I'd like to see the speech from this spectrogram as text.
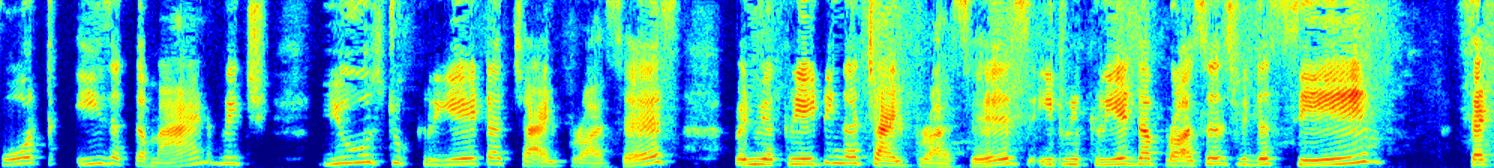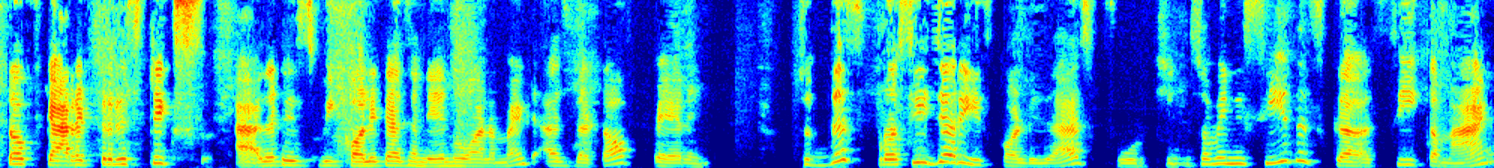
fork is a command which used to create a child process. When we are creating a child process it will create the process with the same set of characteristics uh, that is we call it as an environment as that of parent. So this procedure is called as forking. So when you see this uh, c command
